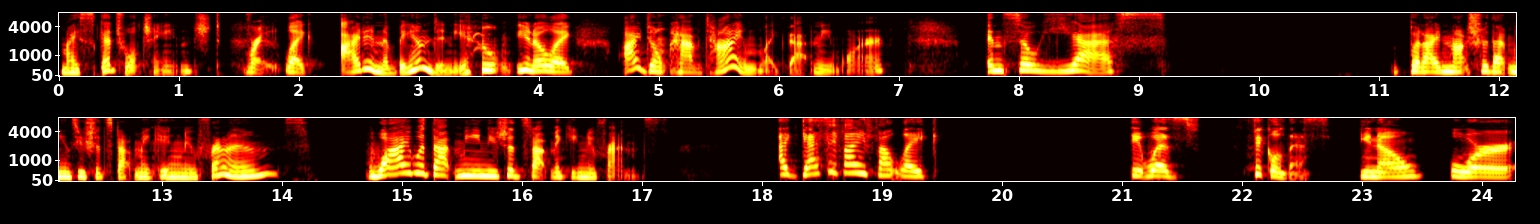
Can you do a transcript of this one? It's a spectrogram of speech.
my schedule changed. Right. Like I didn't abandon you. you know, like I don't have time like that anymore. And so, yes, but I'm not sure that means you should stop making new friends. Why would that mean you should stop making new friends? I guess if I felt like it was fickleness, you know, or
